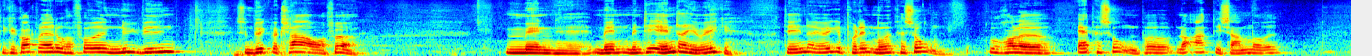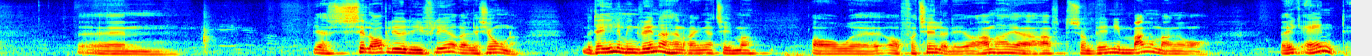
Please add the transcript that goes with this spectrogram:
Det kan godt være, at du har fået en ny viden, som du ikke var klar over før. Men, øh, men, men det ændrer jo ikke. Det ændrer jo ikke på den måde personen. Du holder jo af personen på nøjagtig samme måde. Øhm, jeg har selv oplevet det i flere relationer. Men der er en af mine venner, han ringer til mig og, øh, og fortæller det. Og ham har jeg haft som ven i mange, mange år. Og ikke anet det.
